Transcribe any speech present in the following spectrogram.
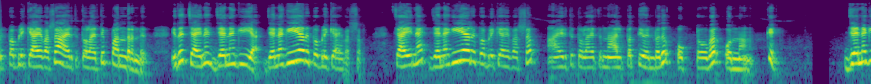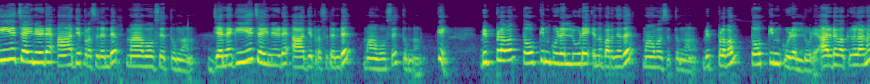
റിപ്പബ്ലിക്കായ വർഷം ആയിരത്തി തൊള്ളായിരത്തി പന്ത്രണ്ട് ഇത് ചൈന ജനകീയ ജനകീയ റിപ്പബ്ലിക്കായ വർഷം. ചൈന ജനകീയ റിപ്പബ്ലിക്കായ വർഷം ആയിരത്തി തൊള്ളായിരത്തി നാൽപ്പത്തി ഒൻപത് ഒക്ടോബർ ഒന്നാണ്. ഓക്കെ. ജനകീയ ചൈനയുടെ ആദ്യ പ്രസിഡന്റ് മാവോസെ തുങ്ങാണ് ജനകീയ ചൈനയുടെ ആദ്യ പ്രസിഡന്റ് മാവോസെ തുങ്ങാണ് ഓക്കെ. വിപ്ലവം തോക്കിൻ കുഴലിലൂടെ എന്ന് പറഞ്ഞത് മാവോസെ തുങ്ങാണ് വിപ്ലവം തോക്കിൻ കുഴലിലൂടെ. ആരുടെ വാക്കുകളാണ്?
